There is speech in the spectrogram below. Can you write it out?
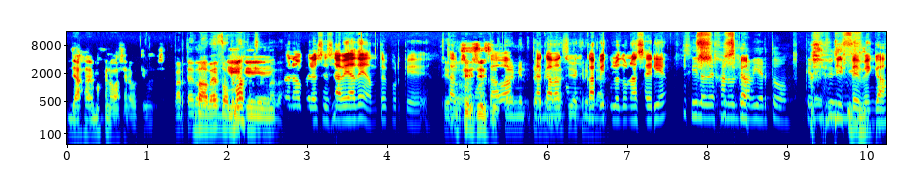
ya sabemos que no va a ser la última de esa. Parte Va a haber dos más. No, no, pero se sabía de antes porque Sí, tal no, como sí, sí, sí. acaba, como un criminal. capítulo de una serie. Sí, lo dejan ultra abierto. Que- Dice, venga.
